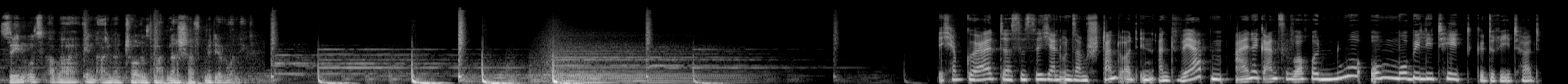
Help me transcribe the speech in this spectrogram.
sehen uns aber in einer tollen Partnerschaft mit Evonik. Ich habe gehört, dass es sich an unserem Standort in Antwerpen eine ganze Woche nur um Mobilität gedreht hat.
